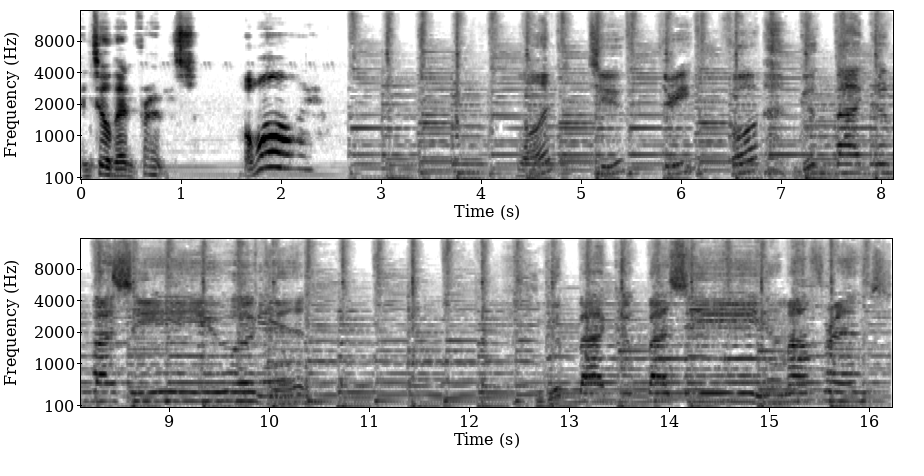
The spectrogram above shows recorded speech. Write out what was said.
Until then, friends, bye-bye. One, two, three, four. Goodbye, goodbye, see you again. Goodbye, goodbye, see you, my friends.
